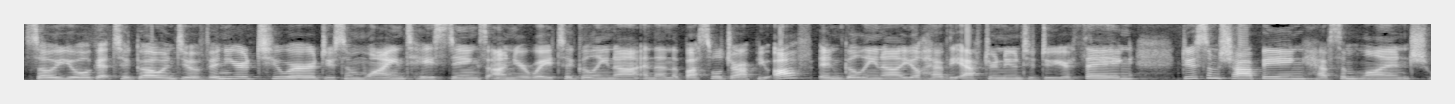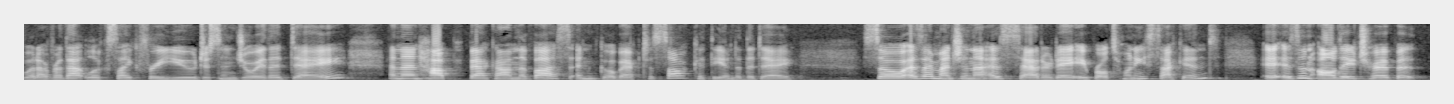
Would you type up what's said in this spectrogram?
So you will get to go and do a vineyard tour, do some wine tastings on your way to Galena, and then the bus will drop you off in Galena. You'll have the afternoon to do your thing, do some shopping, have some lunch, whatever that looks like for you. Just enjoy the day, and then hop back on the bus and go back to Sauk at the end of the day. So, as I mentioned, that is Saturday, April 22nd. It is an all-day trip. It,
